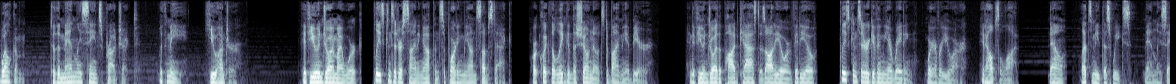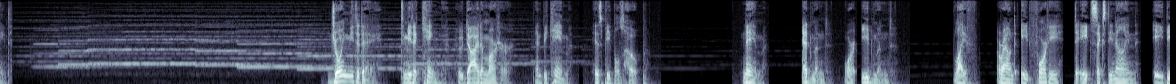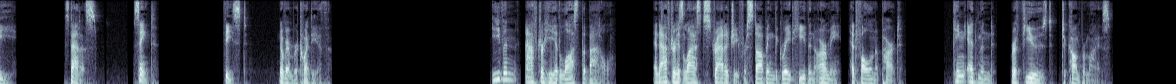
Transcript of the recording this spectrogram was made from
Welcome to the Manly Saints Project with me, Hugh Hunter. If you enjoy my work, please consider signing up and supporting me on Substack, or click the link in the show notes to buy me a beer. And if you enjoy the podcast as audio or video, please consider giving me a rating wherever you are. It helps a lot. Now, let's meet this week's Manly Saint. Join me today to meet a king who died a martyr and became his people's hope. Name Edmund or Edmund. Life around 840 to 869 AD. Status Saint. Feast November 20th. Even after he had lost the battle, and after his last strategy for stopping the great heathen army had fallen apart, King Edmund refused to compromise.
